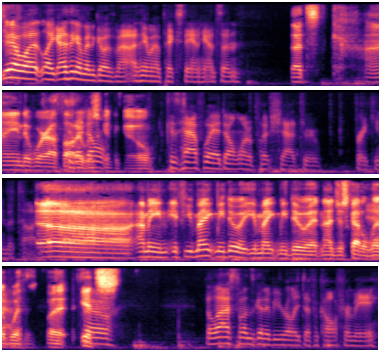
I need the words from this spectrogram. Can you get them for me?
You know what? Like I think I'm gonna go with Matt. I think I'm gonna pick Stan Hansen That's kind of where I thought I I, was going to go. because halfway I don't want to put Chad through breaking the tie. Uh, I mean, if you make me do it, you make me do it, and I just got to live with it. But So- it's The last one's gonna be really difficult for me.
